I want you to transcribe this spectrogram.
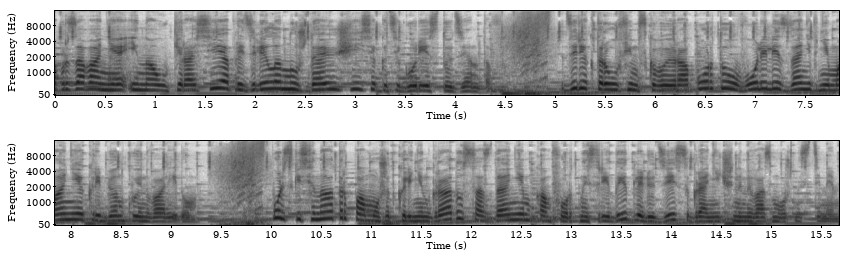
образования и науки России определило нуждающиеся категории студентов. Директора Уфимского аэропорта уволили за невнимание к ребенку-инвалиду. Польский сенатор поможет Калининграду с созданием комфортной среды для людей с ограниченными возможностями.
